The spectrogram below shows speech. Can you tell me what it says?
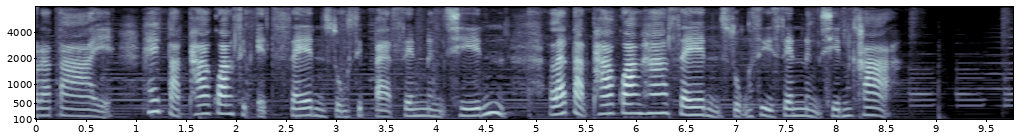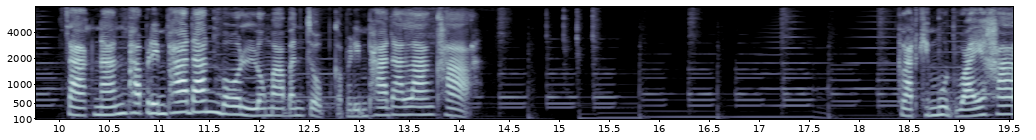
กระต่าย ให้ตัดผ้ากว้าง 11 เซนสูง 18 เซน1 ชิ้น และตัดผ้ากว้าง 5 เซนสูง 4 เซน1 ชิ้นค่ะ จากนั้นพับริมผ้าด้านบนลงมาบรรจบกับริมผ้าด้านล่างค่ะ กลัดเข็มหมุดไว้ค่ะ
